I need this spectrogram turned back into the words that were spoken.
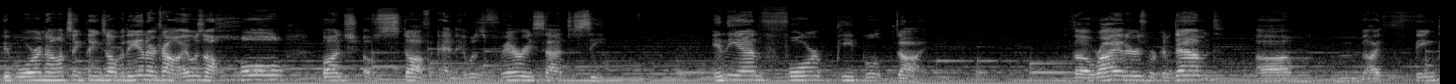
People were announcing things over the intercom. It was a whole bunch of stuff, and it was very sad to see. In the end, four people died. The rioters were condemned. Um, I think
